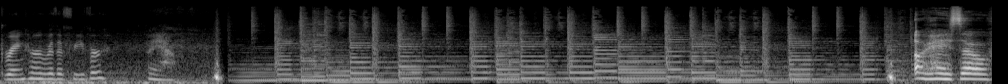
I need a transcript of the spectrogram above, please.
Bring her with a fever? But yeah. Okay, so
